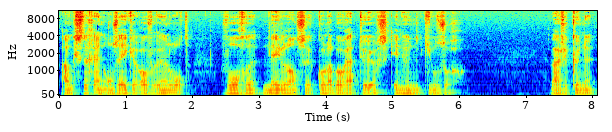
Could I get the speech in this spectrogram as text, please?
Angstig en onzeker over hun lot volgen Nederlandse collaborateurs in hun kielzog. Waar ze kunnen,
